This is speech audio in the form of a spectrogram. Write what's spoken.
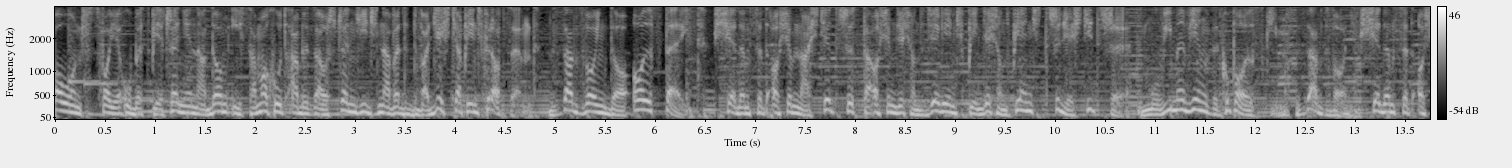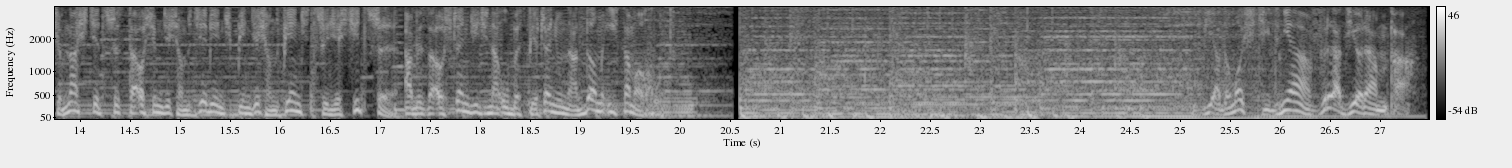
Połącz swoje ubezpieczenie na dom i samochód, aby zaoszczędzić nawet 25%. Zadzwoń do Allstate 718 389 55 33. Mówimy w języku polskim. Zadzwoń 718 389 55 33, aby zaoszczędzić na ubezpieczeniu na dom i samochód. Wiadomości dnia w Radio Rampa.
